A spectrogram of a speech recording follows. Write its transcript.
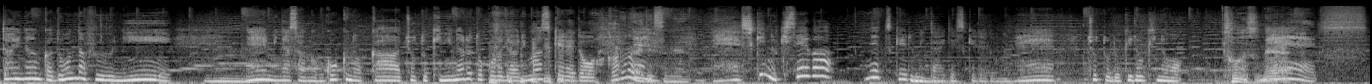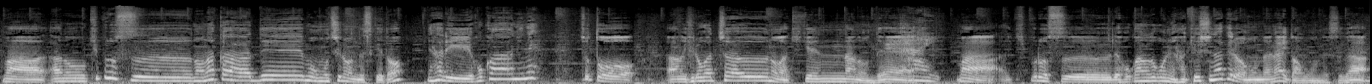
体なんかどんなふうに、ね、皆さんが動くのかちょっと気になるところでありますけれど。わからないですねね資金の規制は、ね、つけるみたいですけれどもね、ちょっとドキドキの。そうですね。ね。まあ、あのキプロスの中でももちろんですけどやはり他にねちょっとあの広がっちゃうのが危険なので、はい、まあキプロスで他のところに波及しなければ問題ないとは思うんですが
